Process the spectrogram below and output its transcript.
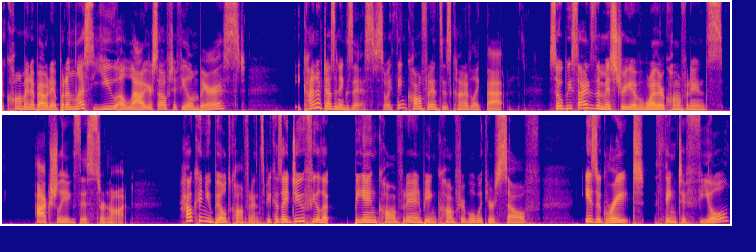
a comment about it. But unless you allow yourself to feel embarrassed, it kind of doesn't exist. So I think confidence is kind of like that. So, besides the mystery of whether confidence actually exists or not, how can you build confidence? Because I do feel that being confident and being comfortable with yourself is a great thing to feel.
